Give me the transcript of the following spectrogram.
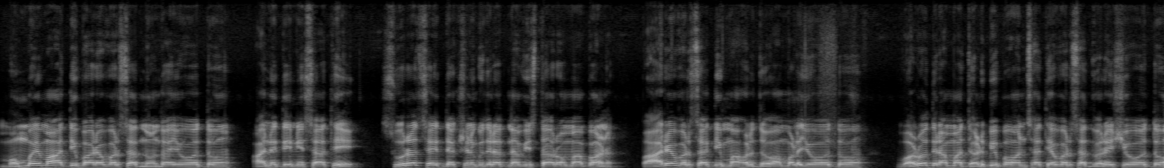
મુંબઈમાં અતિભારે વરસાદ નોંધાયો હતો અને તેની સાથે સુરત સહિત દક્ષિણ ગુજરાતના વિસ્તારોમાં પણ ભારે વરસાદી માહોલ જોવા મળ્યો હતો. વડોદરામાં ઝડપી પવન સાથે વરસાદ વરસ્યો હતો.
